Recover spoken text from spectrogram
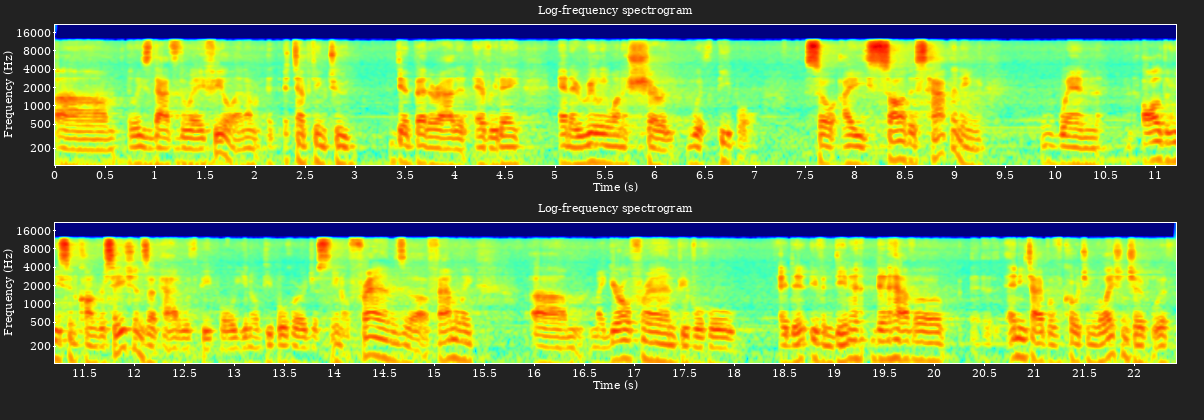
Um, at least that's the way I feel, and I'm attempting to get better at it every day. And I really want to share it with people. So I saw this happening when all the recent conversations I've had with people, you know, people who are just, you know, friends, uh, family, um, my girlfriend, people who I didn't even didn't, didn't have a, any type of coaching relationship with,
